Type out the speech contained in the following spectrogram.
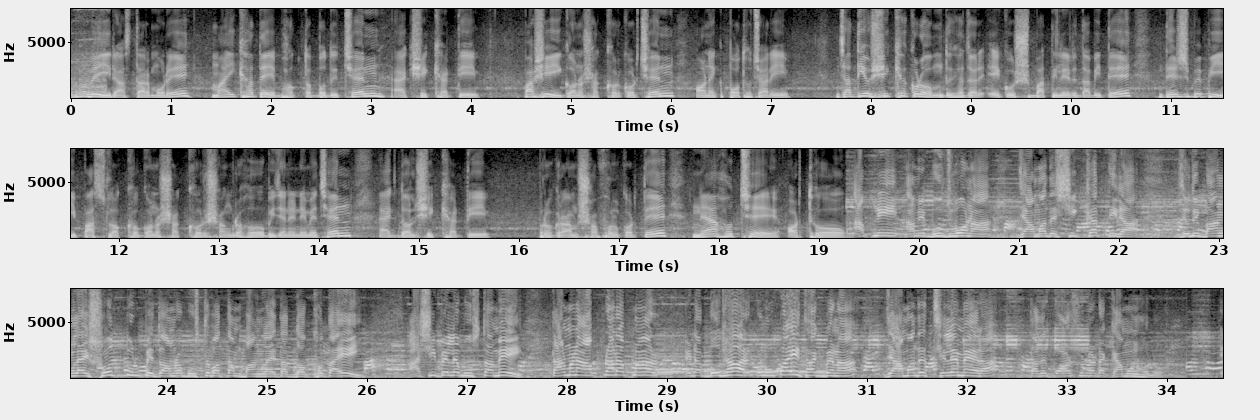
এভাবেই রাস্তার মোড়ে মাইক হাতে বক্তব্য দিচ্ছেন এক শিক্ষার্থী। পাশেই গণস্বাক্ষর করছেন অনেক পথচারী। জাতীয় শিক্ষাক্রম দুই হাজার একুশ বাতিলের দাবিতে দেশব্যাপী পাঁচ লক্ষ গণস্বাক্ষর সংগ্রহ অভিযানে নেমেছেন একদল শিক্ষার্থী। প্রোগ্রাম সফল করতে নেওয়া হচ্ছে অর্থ। আপনি, আমি বুঝব না যে আমাদের শিক্ষার্থীরা যদি বাংলায় সত্তর পেত, আমরা বুঝতে পারতাম বাংলায় তার দক্ষতা এই, আশি পেলে বুঝতাম এই। তার মানে আপনার আপনার এটা বোঝার কোনো উপায়ই থাকবে না যে আমাদের ছেলেমেয়েরা তাদের পড়াশোনাটা কেমন হলো।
